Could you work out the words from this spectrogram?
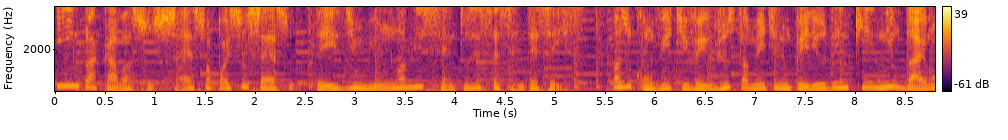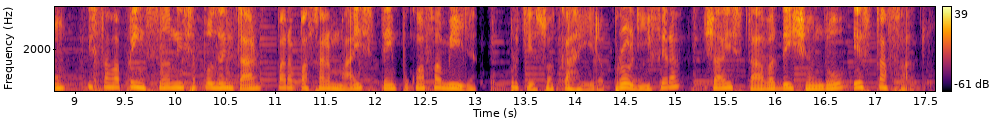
e emplacava sucesso após sucesso desde 1966. Mas o convite veio justamente num período em que Neil Diamond estava pensando em se aposentar para passar mais tempo com a família, porque sua carreira prolífera já estava deixando-o estafado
